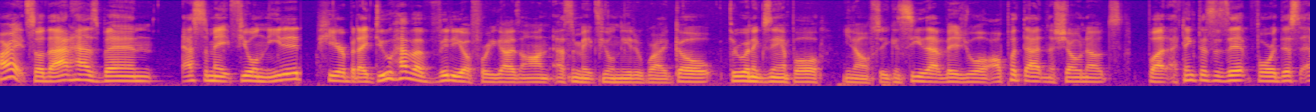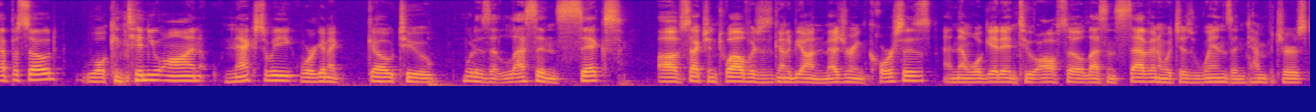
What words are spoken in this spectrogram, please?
All right, so that has been estimate fuel needed here, but I do have a video for you guys on estimate fuel needed where I go through an example, you know, so you can see that visual. I'll put that in the show notes. But I think this is it for this episode. We'll continue on next week. We're going to go to what is it, lesson six of section 12, which is going to be on measuring courses. And then we'll get into also lesson seven, which is winds and temperatures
